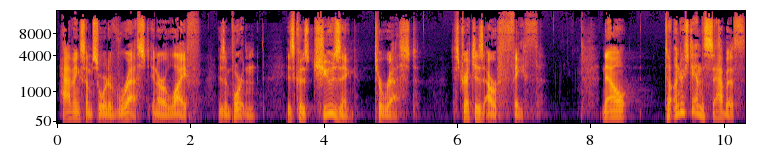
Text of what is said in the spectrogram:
having some sort of rest in our life is important, is because choosing to rest stretches our faith. Now, to understand the Sabbath,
